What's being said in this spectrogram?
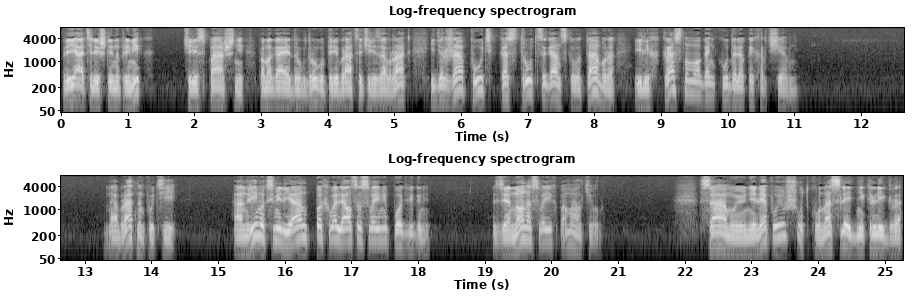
Приятели шли напрямик, через пашни, помогая друг другу перебраться через овраг и держа путь к костру цыганского табора или к красному огоньку далекой харчевни. На обратном пути Анри Максимилиан похвалялся своими подвигами. Зенон о своих помалкивал. Самую нелепую шутку наследник Лигра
